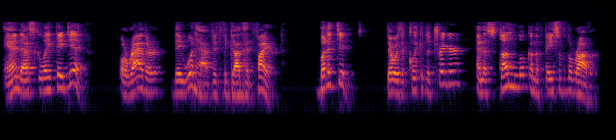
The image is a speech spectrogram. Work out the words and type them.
And escalate they did. Or rather, they would have if the gun had fired. But it didn't. There was a click of the trigger and a stunned look on the face of the robber.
